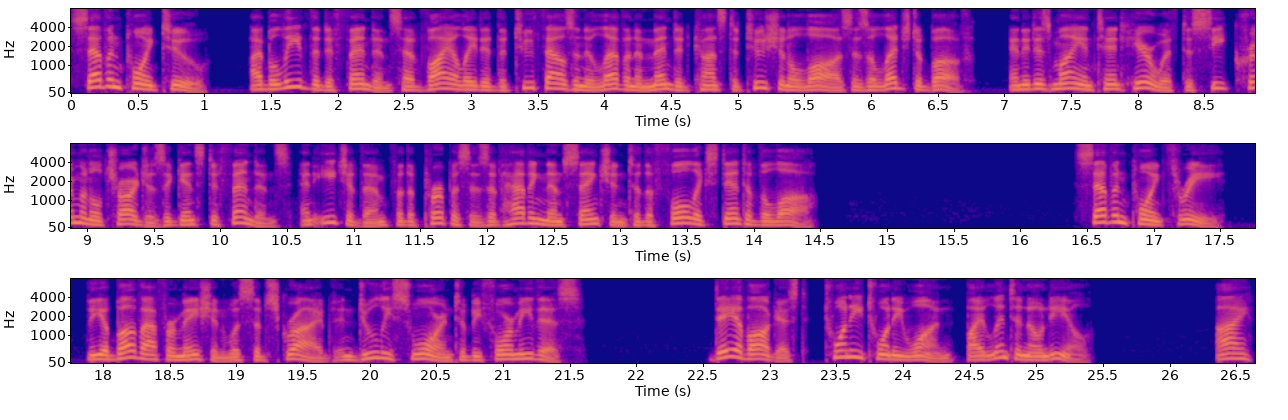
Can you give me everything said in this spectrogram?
7.2 I believe the defendants have violated the 2011 amended constitutional laws as alleged above and it is my intent herewith to seek criminal charges against defendants and each of them for the purposes of having them sanctioned to the full extent of the law. 7.3 The above affirmation was subscribed and duly sworn to before me this day of August, 2021, by Linton O'Neill. I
